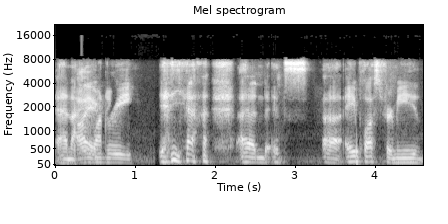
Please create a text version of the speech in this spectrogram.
And I, I agree. yeah, and it's uh, A plus for me,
